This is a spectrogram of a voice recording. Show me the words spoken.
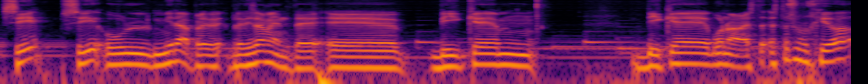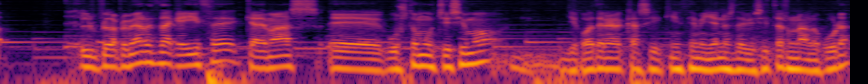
Sí, sí, mira, precisamente eh, vi que. Mm, vi que. Bueno, esto, surgió. La primera receta que hice, que además eh, gustó muchísimo, llegó a tener casi 15 millones de visitas, una locura.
